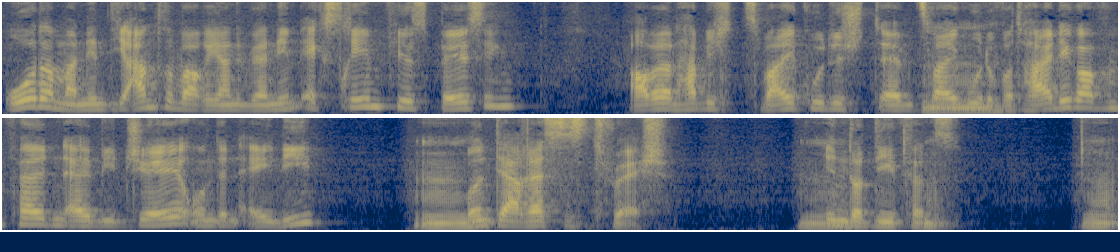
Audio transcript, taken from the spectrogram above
Oder man nimmt die andere Variante, wir nehmen extrem viel Spacing, aber dann habe ich zwei, gute, äh, zwei mhm. gute Verteidiger auf dem Feld, ein LBJ und ein AD. Mhm. Und der Rest ist Trash mhm. in der Defense. Ja.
